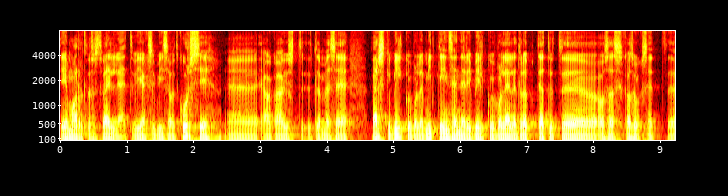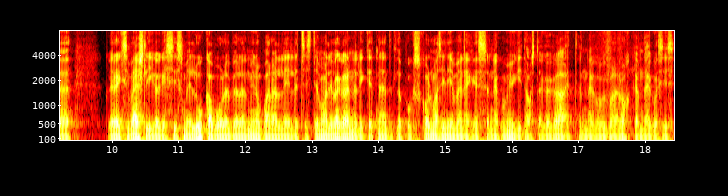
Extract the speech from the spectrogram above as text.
teemaarutlusest välja, et viiakse piisavalt kurssi äh,, aga just ütleme, see värske pilk võib-olla, mitte inseneri pilk võib-olla jälle tuleb teatud äh, osas kasuks, et äh, kui rääkisime Ashley'ga, kes siis meil Luka poole peal on minu paralleel, et siis tema oli väga õnnelik, et näed, et lõpuks kolmas inimene, kes on nagu müügitaustaga ka, et on nagu võib-olla rohkem nagu siis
